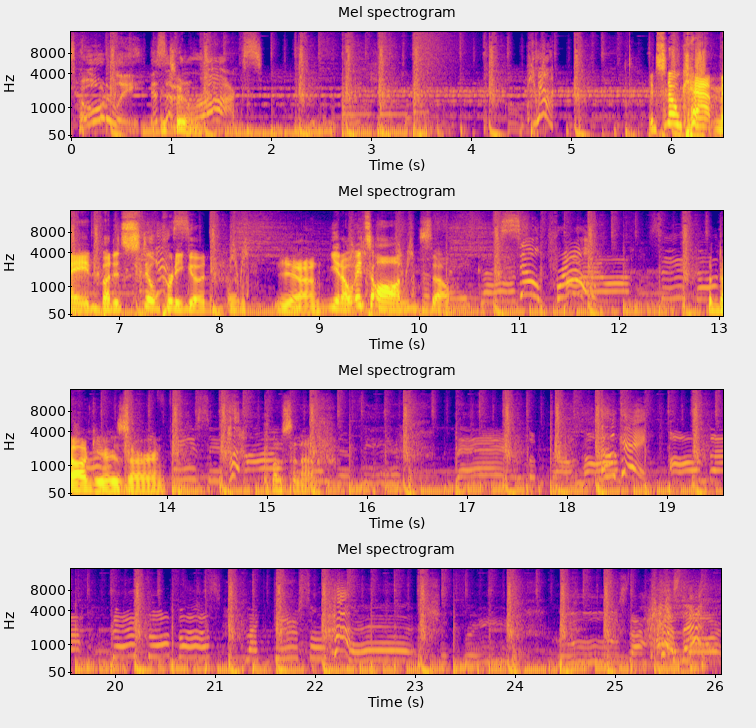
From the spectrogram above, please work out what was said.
Totally. This Me too. rocks. It's no cat maid, but it's still pretty good. Yeah, You know, it's on, so. So pro. The dog ears are close enough. Okay. How's that?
